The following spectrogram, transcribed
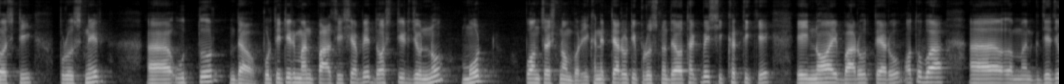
দশটি প্রশ্নের উত্তর দাও। প্রতিটির মান পাঁচ হিসাবে দশটির জন্য মোট পঞ্চাশ নম্বর। এখানে তেরোটি প্রশ্ন দেওয়া থাকবে। শিক্ষার্থীকে এই নয়, বারো, তেরো অথবা মানে যে যে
